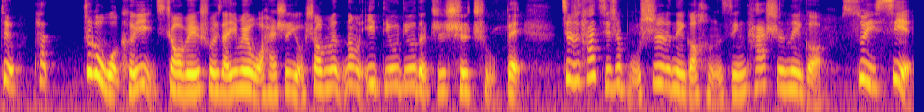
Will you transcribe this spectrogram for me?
对它这个我可以稍微说一下，因为我还是有稍微那么一丢丢的知识储备。就是它其实不是那个恒星，它是那个碎屑，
